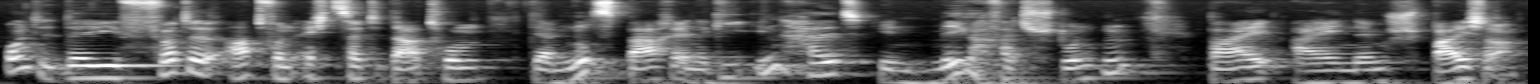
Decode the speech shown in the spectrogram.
Und die vierte Art von Echtzeitdatum, der nutzbare Energieinhalt in Megawattstunden bei einem Speicher.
